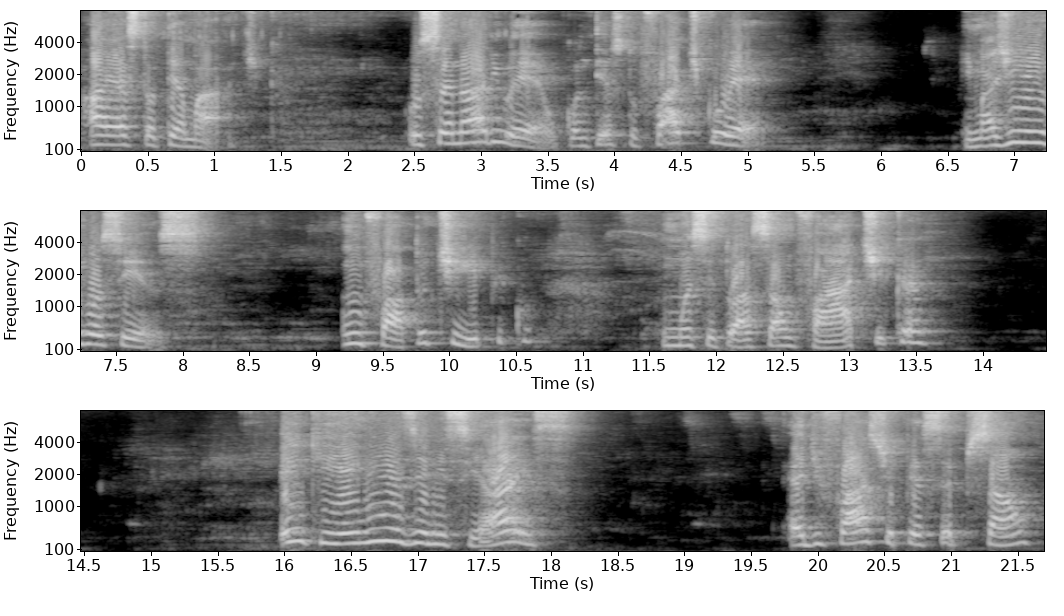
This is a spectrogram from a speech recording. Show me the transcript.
a esta temática? O cenário é, o contexto fático é: imaginem vocês um fato típico, uma situação fática, em que em linhas iniciais é de fácil percepção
